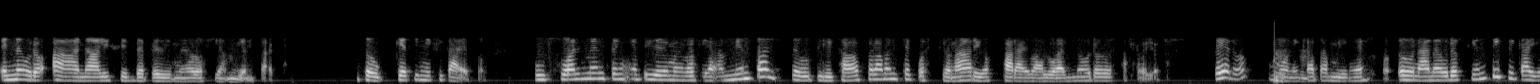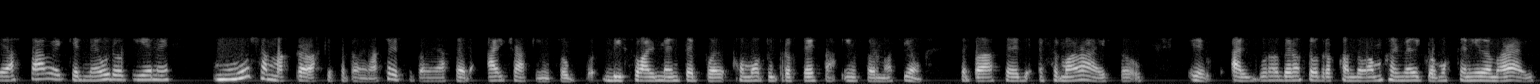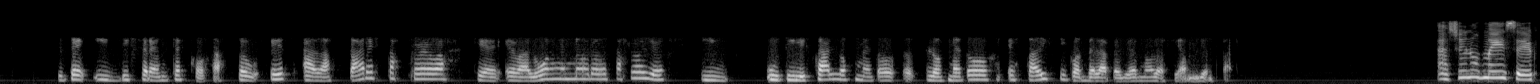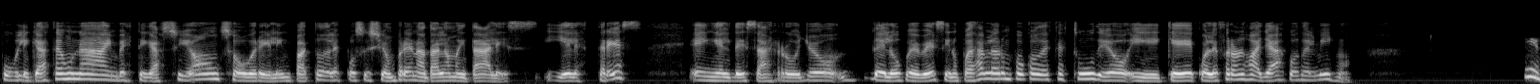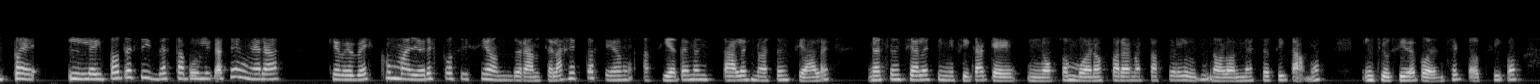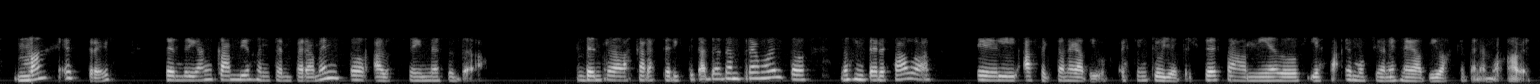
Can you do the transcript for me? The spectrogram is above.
en neuro a análisis de epidemiología ambiental. So, ¿Qué significa eso? Usualmente en epidemiología ambiental se utilizaba solamente cuestionarios para evaluar neurodesarrollo. Pero Mónica también es una neurocientífica y ella sabe que el neuro tiene muchas más pruebas que se pueden hacer. Se pueden hacer eye tracking, so, visualmente como cómo tú procesas información. Se puede hacer fMRI, so, eh, algunos de nosotros cuando vamos al médico hemos tenido MRIs y diferentes cosas. So, es adaptar estas pruebas que evalúan el neurodesarrollo y utilizar los métodos, los métodos estadísticos de la epidemiología ambiental. Hace unos meses publicaste una investigación sobre el impacto de la exposición prenatal a metales y el estrés en el desarrollo de los bebés. Si nos puedes hablar un poco de este estudio y qué, cuáles fueron los hallazgos del mismo. Sí, pues la hipótesis de esta publicación era que bebés con mayor exposición durante la gestación a siete mentales no esenciales, no esenciales significa que no son buenos para nuestra salud, no los necesitamos, inclusive pueden ser tóxicos, más estrés, tendrían cambios en temperamento a los seis meses de edad dentro de las características de temperamento nos interesaba el afecto negativo. Esto incluye tristeza, miedos y esas emociones negativas que tenemos a veces.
